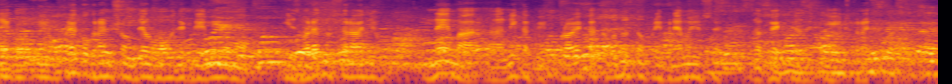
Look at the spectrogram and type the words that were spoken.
nego i u prekograničnom delu ovde gde mi imamo izvarednu saradnju, nema nikakvih projekata, odnosno pripremaju se za 2014. godinu.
